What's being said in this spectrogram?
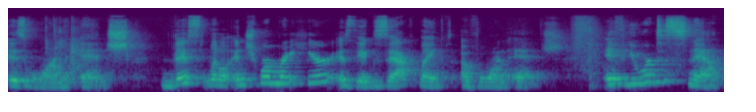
is one inch. This little inchworm right here is the exact length of one inch. If you were to snap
